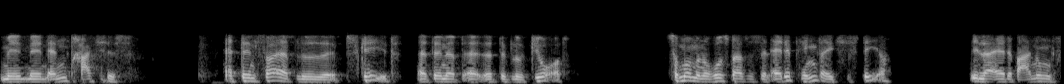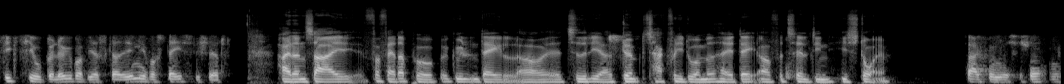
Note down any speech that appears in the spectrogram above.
med, med en anden praksis. At den så er blevet øh, sket, at, den er, at det er blevet gjort, så må man overhovedet spørge sig selv, er det penge, der eksisterer? Eller er det bare nogle fiktive beløber, vi har skrevet ind i vores statsbudget? Heidan Sej, forfatter på Gyldendal og øh, tidligere dømt. Tak fordi du var med her i dag og fortælle din historie. Tak for invitationen.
